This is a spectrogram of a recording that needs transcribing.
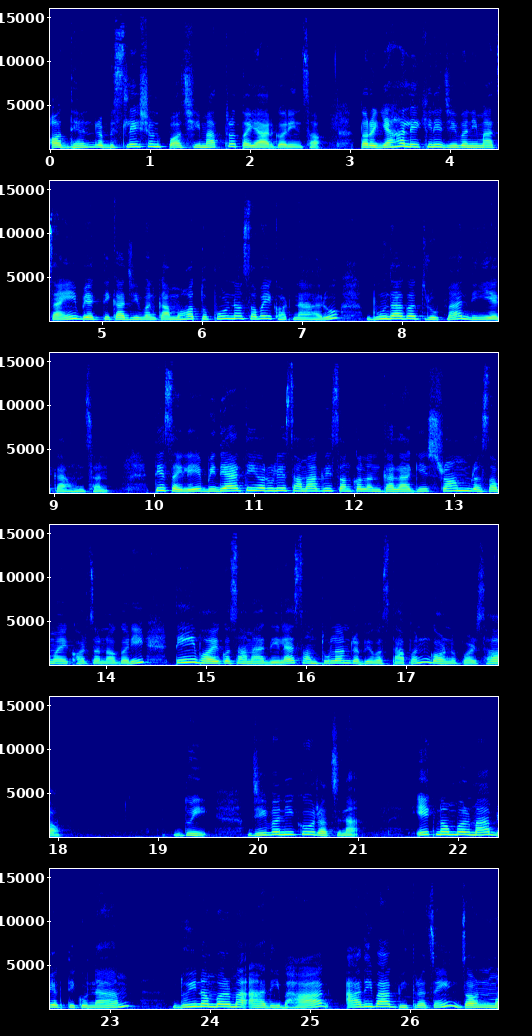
अध्ययन र विश्लेषण पछि मात्र तयार गरिन्छ। तर यहाँ लेखिने जीवनीमा चाहिँ व्यक्तिका जीवनका महत्त्वपूर्ण सबै घटनाहरू बुँदागत रूपमा दिइएका हुन्छन्। त्यसैले विद्यार्थीहरूले सामग्री सङ्कलनका लागि श्रम र समय खर्च नगरी त्यही भएको सामग्रीलाई सन्तुलन र व्यवस्थापन गर्नुपर्छ। दुई जीवनीको रचना। एक नम्बरमा व्यक्तिको नाम दुई नम्बरमा आदि भाग आदि भागभित्र चाहिँ जन्म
